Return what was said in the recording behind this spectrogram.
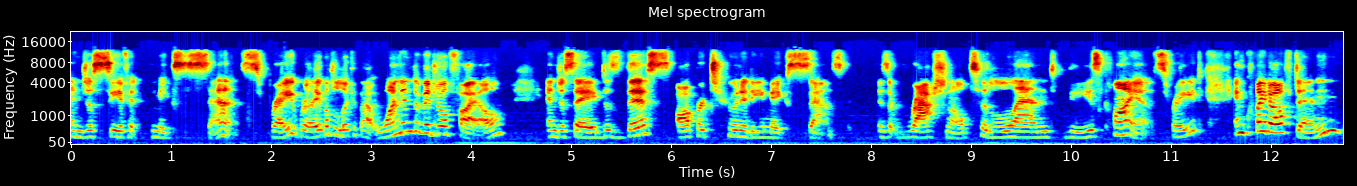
and just see if it makes sense, right? We're able to look at that one individual file and just say, does this opportunity make sense? Is it rational to lend these clients, right? And quite often,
